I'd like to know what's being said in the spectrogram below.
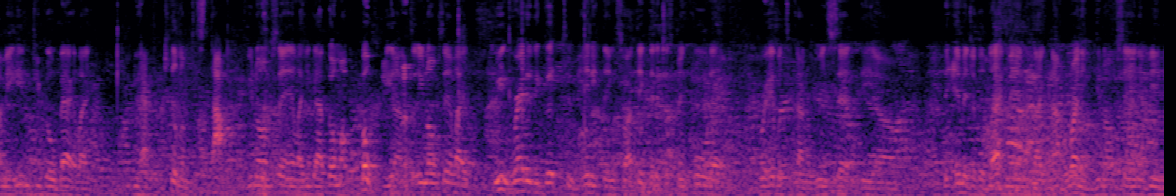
I mean, even if you go back, like, you have to kill him to stop him. You know what I'm saying? Like, you gotta throw him off a boat. You, gotta, you know what I'm saying? Like, we ready to get to anything. So I think that it's just been cool that we're able to kind of reset the. Um, the image of a black man like not running, you know what I'm saying, and being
